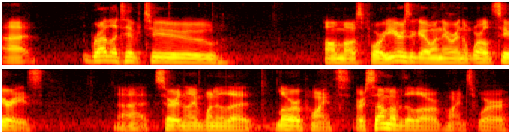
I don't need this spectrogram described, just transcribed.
uh, relative to almost four years ago when they were in the World Series, uh, certainly one of the lower points, or some of the lower points, were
